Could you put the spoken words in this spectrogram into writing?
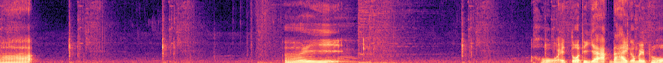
อ่าเอ้ยโหไอตัวที่อยากได้ก็ไม่โผล่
